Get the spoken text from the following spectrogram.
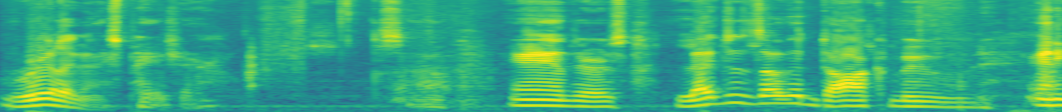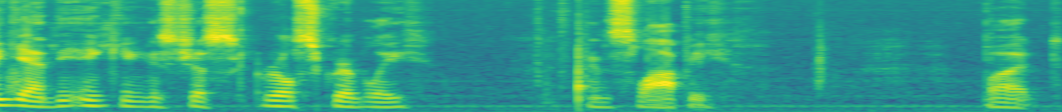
really nice page here. So, and there's Legends of the Dark Moon. And again, the inking is just real scribbly and sloppy. But,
